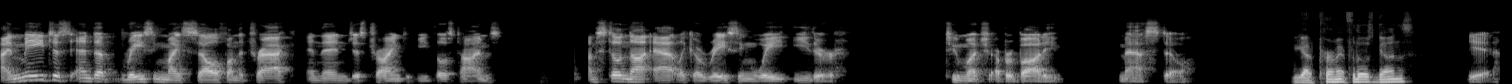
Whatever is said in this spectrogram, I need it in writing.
I may just end up racing myself on the track and then just trying to beat those times. I'm still not at like a racing weight either. too much upper body mass still. You got a permit for those guns? Yeah.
